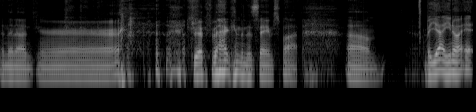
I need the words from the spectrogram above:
and then I'd drift back into the same spot. Um, but yeah, you know, a-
